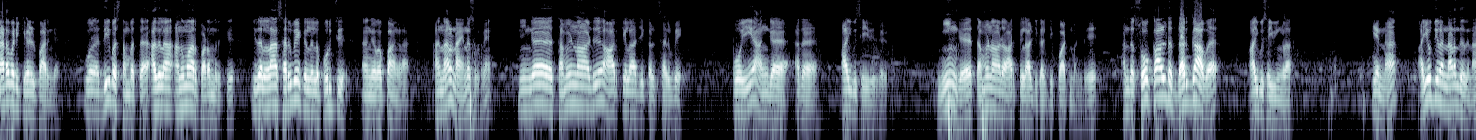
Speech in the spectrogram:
நடவடிக்கைகள் பாருங்க. ஒரு தீபஸ்தம்பத்தை அதில் அனுமார் படம் இருக்குது இதெல்லாம் சர்வே கல்லில் பொறிச்சு அங்கே வைப்பாங்களா? அதனால் நான் என்ன சொல்கிறேன் நீங்கள் தமிழ்நாடு ஆர்கியலாஜிக்கல் சர்வே போய் அங்கே அதை ஆய்வு செய்தீர்கள். நீங்கள் தமிழ்நாடு ஆர்கியலாஜிக்கல் டிபார்ட்மெண்ட்டு அந்த சோகால்டு தர்காவை ஆய்வு செய்வீங்களா? ஏன்னா அயோத்தியில் நடந்ததுன்னா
